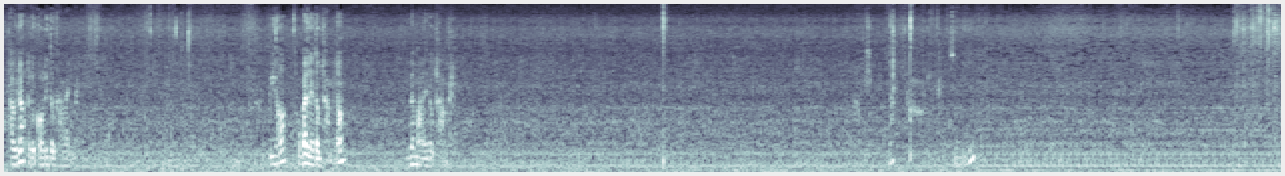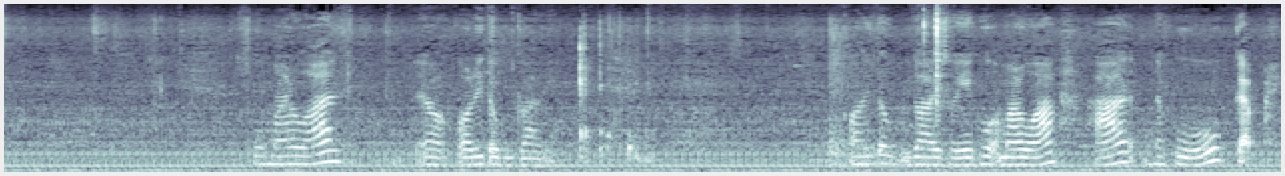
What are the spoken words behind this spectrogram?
ဟုတ်တယ်ကောလေးတော့ထားလိုက်ပြီးတော့ဘယ်လိုထားနော်ဘယ်မှာလုပ်ထားမလဲ ဆိုမာတော့ကတော့ကောလေးတော့ပြီးသွားပြီကောလေးတော့ပြီးသွားပြီဆိုရင်ခုအမတို့ကဟာနှစ်ခုကိုကတ်မယ်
